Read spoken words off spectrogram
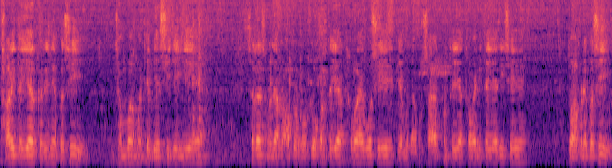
થાળી તૈયાર કરીને પછી જમવા માટે બેસી જઈએ. સરસ મજાનો આપણો રોટલો પણ તૈયાર થવા આવ્યો છે, તેમજ આપણું શાક પણ તૈયાર થવાની તૈયારી છે. તો આપણે પછી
